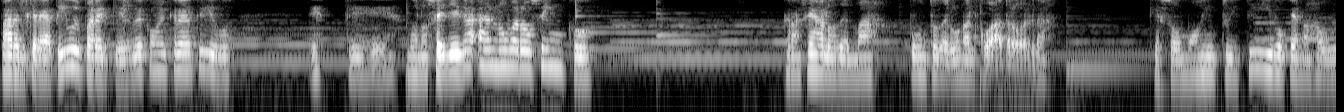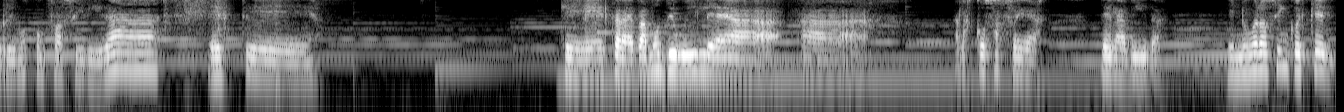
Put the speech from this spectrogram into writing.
para el creativo y para el que vive con el creativo, este, bueno, se llega al número 5 gracias a los demás puntos del 1 al 4, ¿verdad? Que somos intuitivos, que nos aburrimos con facilidad, este, que tratamos de huirle a, a las cosas feas de la vida. Y el número 5 es que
